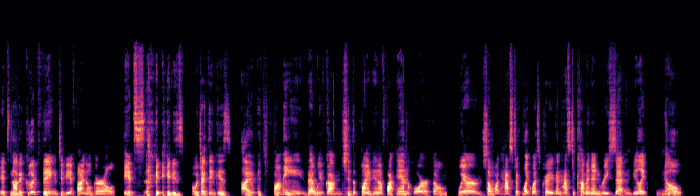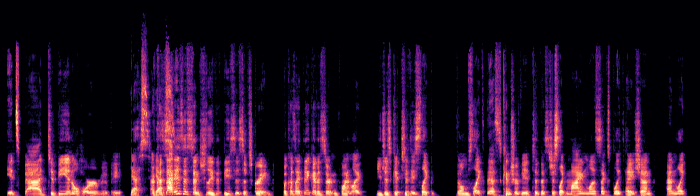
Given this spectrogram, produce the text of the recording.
It's not a good thing to be a final girl. It's, it is, which I think is, I, it's funny that we've gotten to the point in a, in horror film where someone has to, like Wes Craven has to come in and reset and be like, no, it's bad to be in a horror movie. Yes, uh, Because yes. that is essentially the thesis of Scream. Because I think at a certain point, like, you just get to these, like, films like this contribute to this just, like, mindless exploitation and, like,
